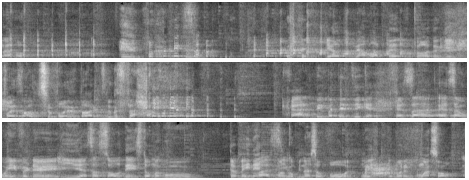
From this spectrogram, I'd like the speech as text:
Não. Foi só. Eu tô me arrotando todo aqui. Foi só um supositório do Gustavo. Cara, tem pra te dizer que essa, essa wafer e essa sol de estômago. Também, né? Vazio. Uma combinação boa. Um wafer de morango com assol.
